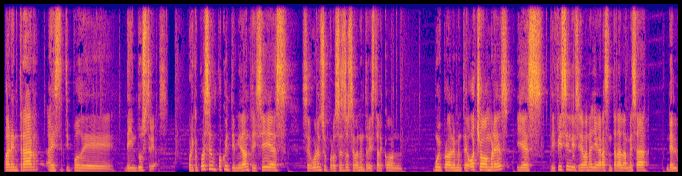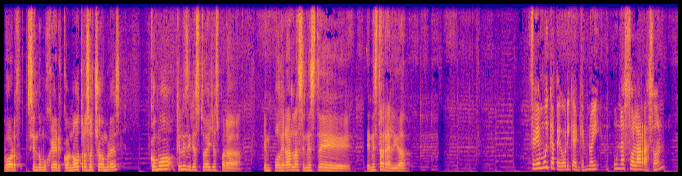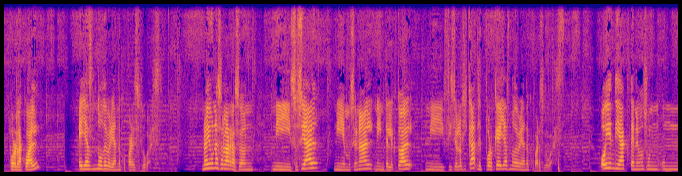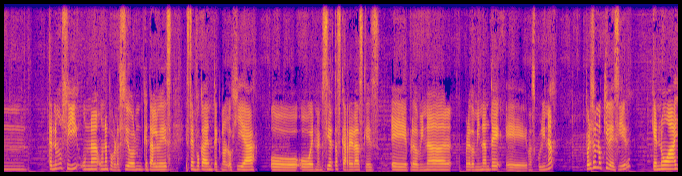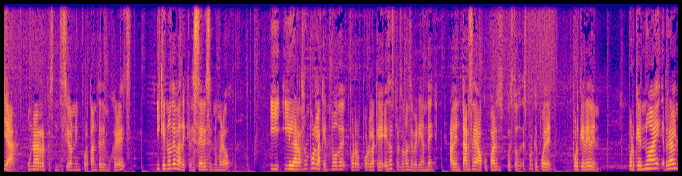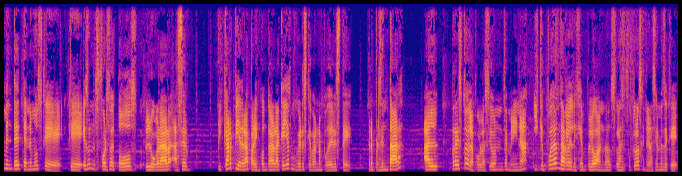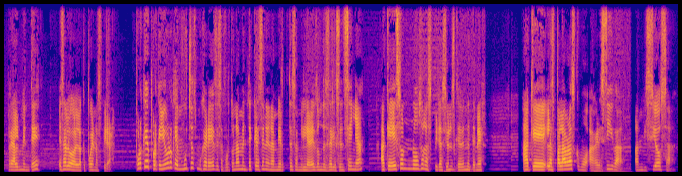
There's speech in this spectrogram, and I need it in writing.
para entrar a este tipo de, de industrias? Porque puede ser un poco intimidante y sí, es seguro en su proceso se van a entrevistar con muy probablemente ocho hombres y es difícil y se van a llegar a sentar a la mesa del board siendo mujer con otros ocho hombres. ¿Cómo, ¿Qué les dirías tú a ellos para empoderarlas en, este, en esta realidad? Sería muy categórica en que no hay una sola razón por la cual ellas no deberían de ocupar esos lugares. No hay una sola razón ni social, ni emocional, ni intelectual, ni fisiológica de por qué ellas no deberían de ocupar esos lugares. Hoy en día tenemos un, tenemos sí una, población que tal vez está enfocada en tecnología o, en ciertas carreras que es eh, predominante eh, masculina, pero eso no quiere decir que no haya una representación importante de mujeres y que no deba de crecer ese número. Y, la razón por la que no por, por, la que esas personas deberían de aventarse a ocupar esos puestos es porque pueden, porque deben, porque no hay, realmente tenemos que, que es un esfuerzo de todos lograr hacer, picar piedra para encontrar a aquellas mujeres que van a poder este, representar al resto de la población femenina y que puedan darle el ejemplo a las futuras generaciones de que realmente es algo a lo que pueden aspirar. ¿Por qué? Porque yo creo que muchas mujeres desafortunadamente crecen en ambientes familiares donde se les enseña a que eso no son aspiraciones que deben de tener. A que las palabras como agresiva, ambiciosa,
